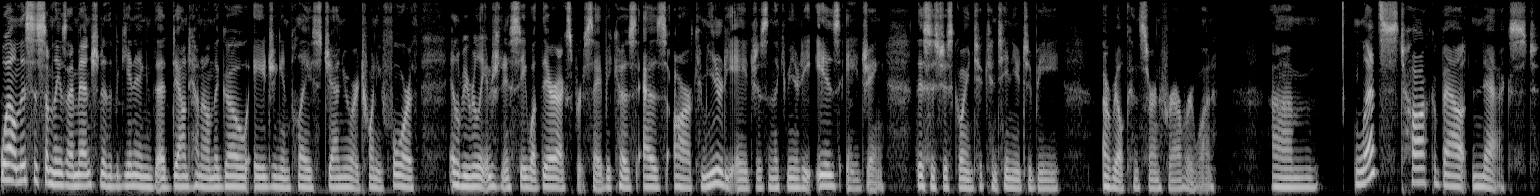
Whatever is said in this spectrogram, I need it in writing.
Well, and this is something, as I mentioned at the beginning, that Downtown on the Go, aging in place January 24th. It'll be really interesting to see what their experts say because as our community ages and the community is aging, this is just going to continue to be a real concern for everyone. Um, let's talk about next.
